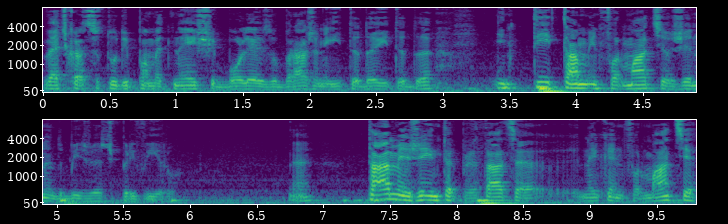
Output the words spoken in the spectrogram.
večkrat so tudi pametnejši, bolje izobraženi, itd. itd. In ti tam informacijo že ne dobiš več pri viru. Ne? Tam je že interpretacija neke informacije.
